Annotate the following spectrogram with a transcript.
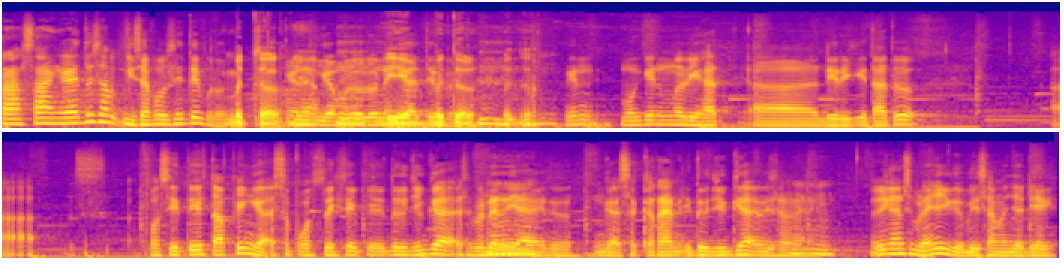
prasangka itu bisa positif loh. Betul. Nggak, nggak melulu Iya, negatif. betul, loh. betul. Mungkin mungkin melihat eh, diri kita tuh eh, s- positif tapi nggak sepositif itu juga sebenarnya Hmm. itu nggak sekeren itu juga misalnya. Jadi kan sebenarnya juga bisa menjadi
